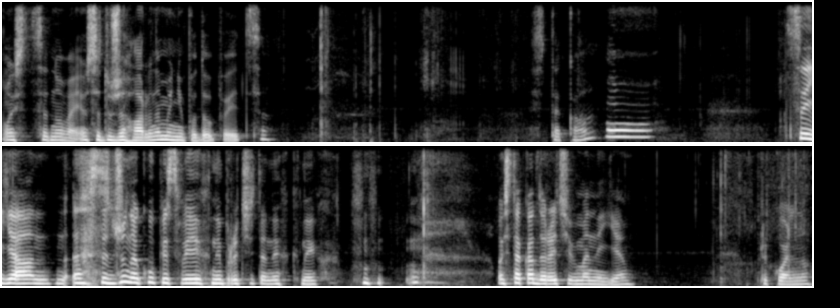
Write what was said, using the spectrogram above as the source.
Ось це нове. Ось це дуже гарно, мені подобається. Ось така. О, це я сиджу на купі своїх непрочитаних книг. Ось така, до речі, в мене є. Прикольно.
